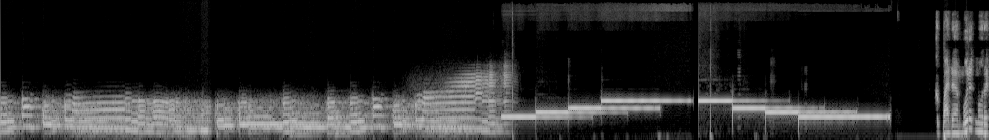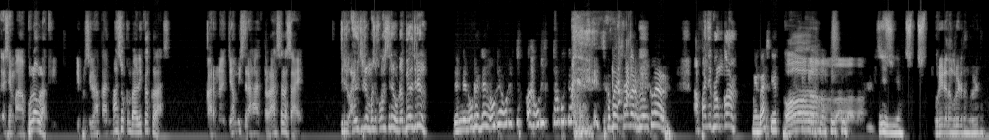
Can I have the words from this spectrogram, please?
Kepada murid-murid SMA Pulau Laki, dipersilakan masuk kembali ke kelas. Karena jam istirahat telah selesai. Drill, ayo Drill masuk kelas Drill, udah bel Drill. Dan dan udah dan udah udah ah udah cabut cabut. sabar sabar belum kelar. Apanya belum kelar? Main basket. Oh. Iya iya. guru datang, guru datang, guru datang.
